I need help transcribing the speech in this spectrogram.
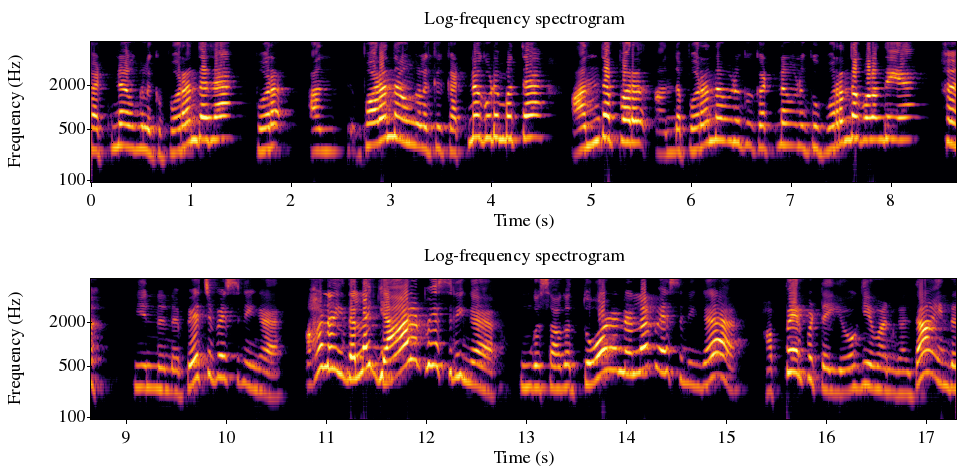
கட்டினவங்களுக்கு பிறந்தத பிற அந் பிறந்தவங்களுக்கு கட்டின குடும்பத்தை அந்த பிற அந்த பிறந்தவனுக்கு கட்டினவனுக்கு பிறந்த குழந்தைய? ஹ, என்னென்ன பேச்சு பேசுனீங்க? ஆனா இதெல்லாம் யார பேசுறீங்க? உங்க சக தோழன் எல்லாம் பேசுனீங்க? அப்பேற்பட்ட யோகியவான்கள் தான் இந்த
